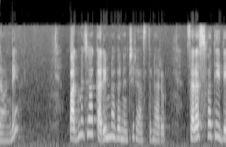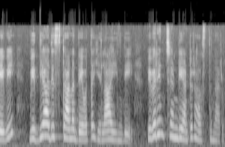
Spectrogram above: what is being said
చూద్దామండి. పద్మజ కరీంనగర్ నుంచి రాస్తున్నారు. సరస్వతీదేవి విద్యాధిష్టాన దేవత ఎలా అయింది? వివరించండి అంటూ రాస్తున్నారు.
